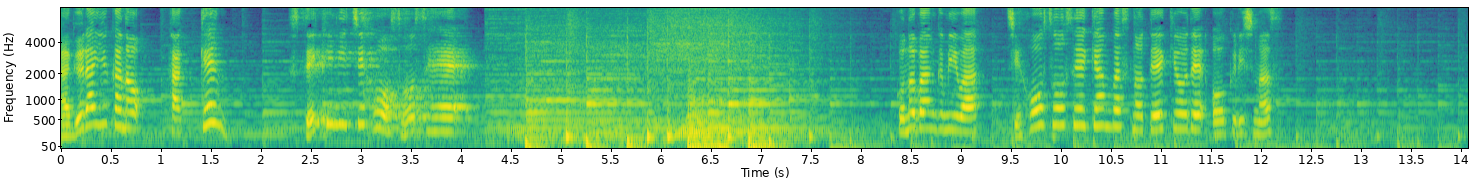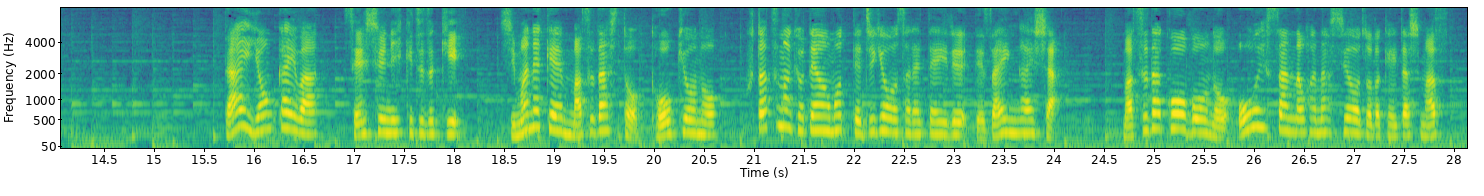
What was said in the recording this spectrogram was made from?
名倉由香の発見。素敵に地方創生。この番組は地方創生キャンバスの提供でお送りします。第4回は先週に引き続き島根県益田市と東京の2つの拠点を持って事業をされているデザイン会社増田工房の大石さんのお話をお届けいたします。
